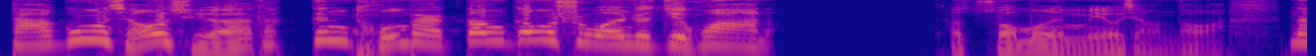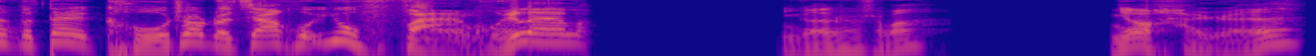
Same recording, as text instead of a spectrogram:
打工小雪，她跟同伴刚刚说完这句话呢，她做梦也没有想到啊，那个戴口罩的家伙又返回来了。你刚才说什么？你要喊人？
